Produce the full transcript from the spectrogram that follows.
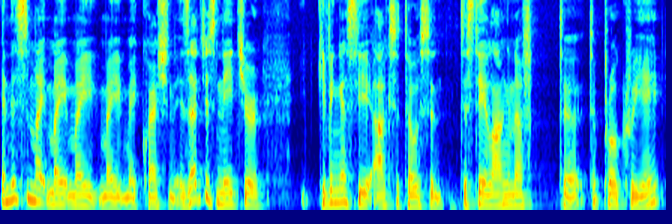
And this is my my my my, my question: Is that just nature giving us the oxytocin to stay long enough to to procreate?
